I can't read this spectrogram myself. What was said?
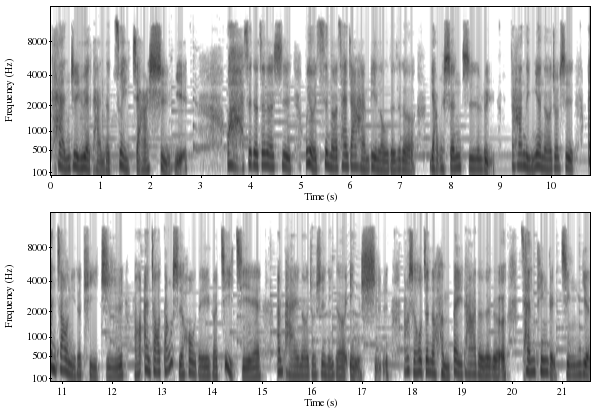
看日月潭的最佳视野。哇，这个真的是我有一次呢参加涵碧楼的这个养生之旅。那它里面呢，就是按照你的体质，然后按照当时候的一个季节安排呢，就是你的饮食。当时候真的很被它的这个 餐厅给惊艳。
